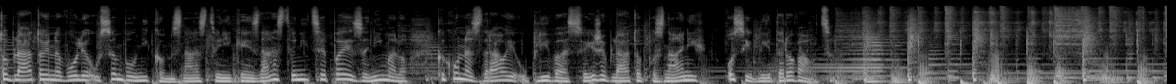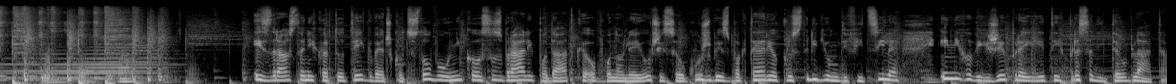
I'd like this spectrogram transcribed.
To blato je na voljo vsem bolnikom, znanstvenike in znanstvenice pa je zanimalo, kako na zdravje vpliva sveže blato poznanih osebnih darovalcev. Iz zdravstvenih kartotek več kot 100 bolnikov so zbrali podatke o ponavljajoči se okužbi z bakterijo Clostridium difficile in njihovih že prejetih presaditev blata.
